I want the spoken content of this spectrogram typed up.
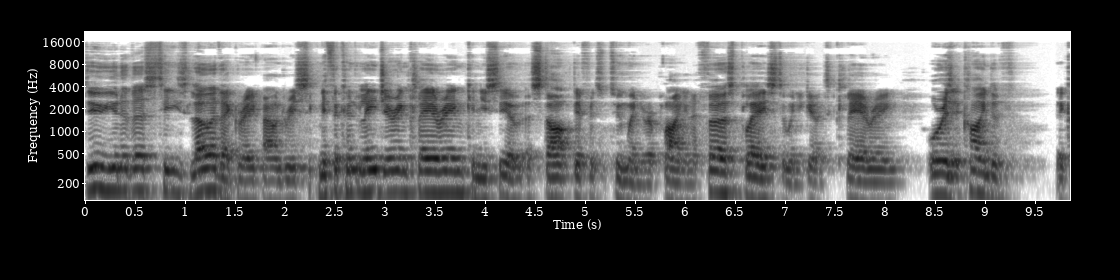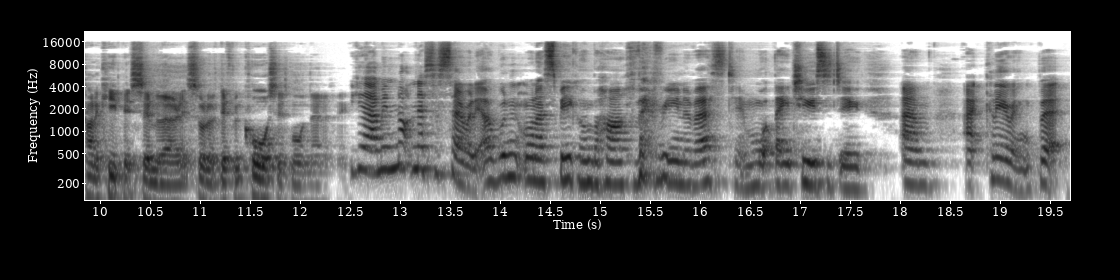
do universities lower their grade boundaries significantly during clearing? Can you see a, a stark difference between when you're applying in the first place to when you go into clearing? Or is it kind of, they kind of keep it similar and it's sort of different courses more than anything? Yeah, I mean, not necessarily. I wouldn't want to speak on behalf of every university and what they choose to do um, at clearing, but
